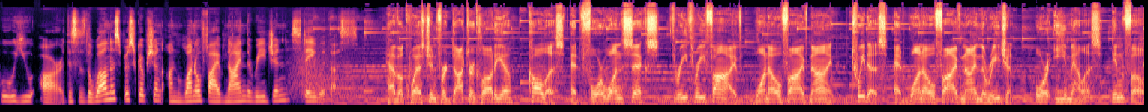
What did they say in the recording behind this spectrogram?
Who You Are. This is the Wellness Prescription on 1059 The Region. Stay with us. Have a question for Dr. Claudia? Call us at 416 335 1059. Tweet us at 1059 The Region or email us info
